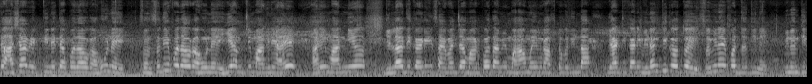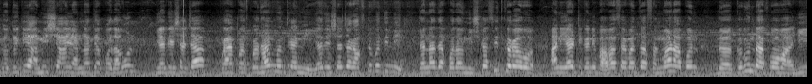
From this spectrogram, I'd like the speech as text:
तर अशा व्यक्तीने त्या पदावर राहू नये. संसदीय पदावर राहू नये ही आमची मागणी आहे. आणि माननीय जिल्हाधिकारी साहेबांच्या मार्फत आम्ही महामहिम राष्ट्रपतींना या ठिकाणी विनंती करतोय सविनय पद्धतीने विनंती करतोय की अमित शहा यांना त्या पदावरून या देशाच्या प्र- प्रधानमंत्र्यांनी या देशाच्या राष्ट्रपतींनी त्यांना त्या पदावर निष्कासित करावं आणि या ठिकाणी बाबासाहेबांचा सन्मान आपण द- करून दाखवावा ही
